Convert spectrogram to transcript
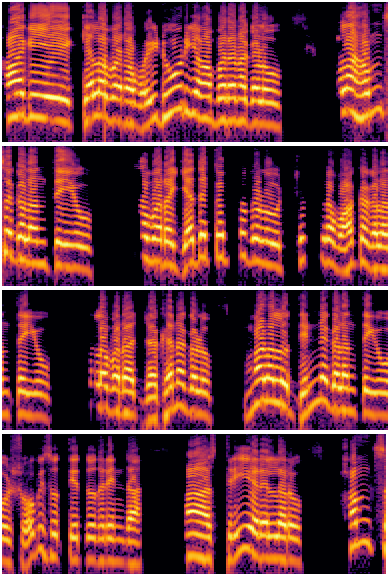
ಹಾಗೆಯೇ ಕೆಲವರ ವೈಢೂರ್ಯಾಭರಣಗಳು ಕಲಹಂಸಗಳಂತೆಯೂ ಕೆಲವರ ಎದೆಕಟ್ಟುಗಳು ಚಿತ್ರವಾಕಗಳಂತೆಯೂ, ಕೆಲವರ ಜಘನಗಳು ಮಳಲು ದಿಣ್ಣೆಗಳಂತೆಯೂ ಶೋಭಿಸುತ್ತಿದ್ದುದರಿಂದ ಆ ಸ್ತ್ರೀಯರೆಲ್ಲರೂ ಹಂಸ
